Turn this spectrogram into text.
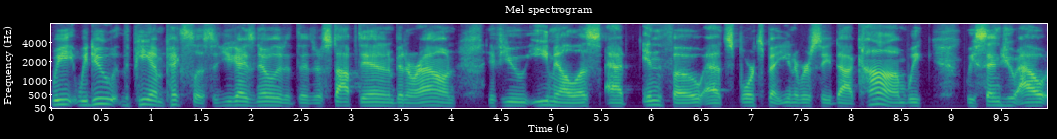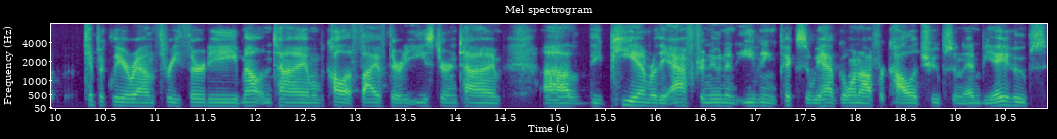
we we do the pm picks list so you guys know that they're stopped in and been around if you email us at info at sportsbetuniversity.com we we send you out typically around 3.30 mountain time. We call it 5.30 eastern time. Uh, the pm or the afternoon and evening picks that we have going off for college hoops and nba hoops.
